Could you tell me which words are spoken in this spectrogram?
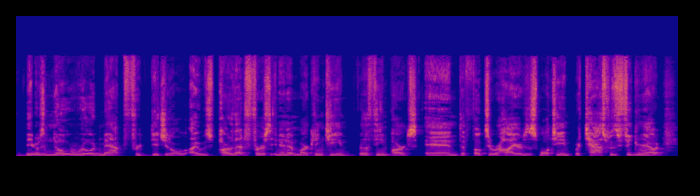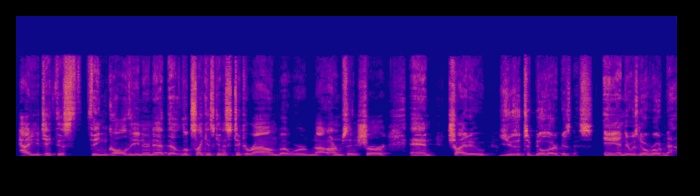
there was no roadmap for digital. I was part of that first internet marketing team for the theme parks, and the folks that were hired as a small team were tasked with figuring out how do you take this thing called the internet that looks like it's going to stick around, but we're not 100% sure, and try to use it to build our business. And there was no roadmap.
